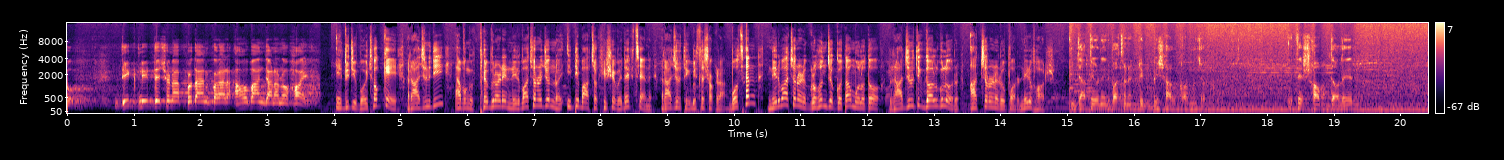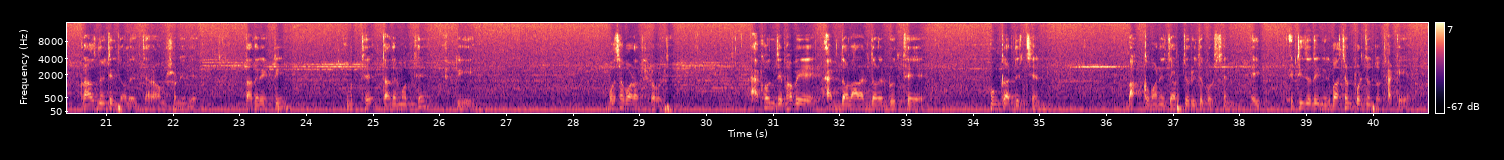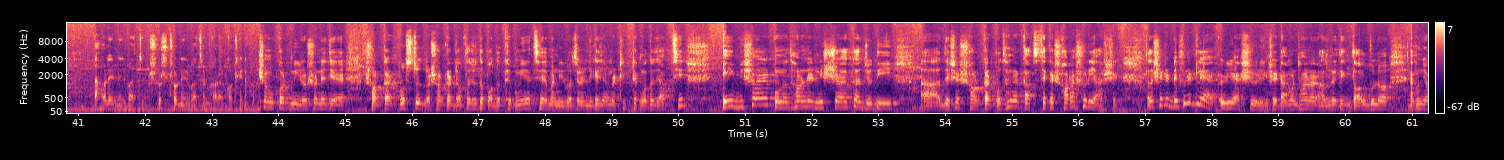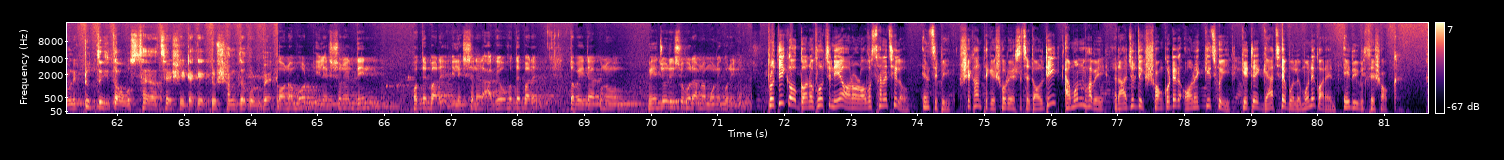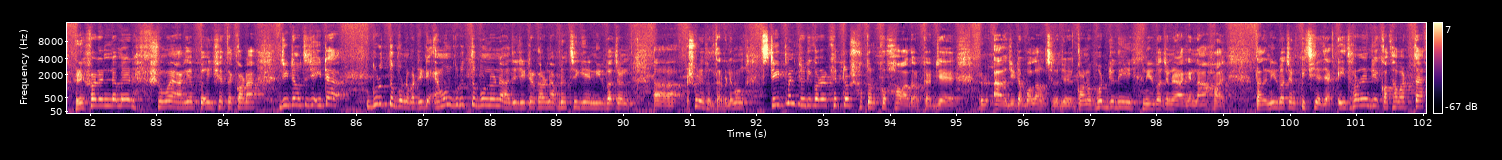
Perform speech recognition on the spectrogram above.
দিক নির্দেশনা প্রদান করার আহ্বান জানানো হয়। এই দুটি বৈঠককে রাজনীতি এবং ফেব্রুয়ারির নির্বাচনের জন্য ইতিবাচক হিসেবে দেখছেন রাজনৈতিক বিশ্লেষকরা। বলছেন, নির্বাচনের গ্রহণযোগ্যতা মূলত রাজনৈতিক দলগুলোর আচরণের উপর নির্ভর। জাতীয় নির্বাচন একটি বিশাল কর্মযজ্ঞ এতে সব দলের, রাজনৈতিক দলের যারা অংশ নেবে, তাদের একটি মধ্যে, তাদের মধ্যে একটি বোঝাপড়া থাকা উচিত। এখন যেভাবে এক দল আর এক দলের বিরুদ্ধে হুঙ্কার দিচ্ছেন বাক্য মানে জর্জরিত করছেন এই এটি যদি নির্বাচন পর্যন্ত থাকে তাহলে নির্বাচন সুষ্ঠু নির্বাচন করা কঠিন হবে। সংকট নিরসনে যে সরকার প্রস্তুত বা সরকার যথাযথ পদক্ষেপ নিয়েছে বা নির্বাচনের দিকে যে আমরা ঠিকঠাক মতো যাচ্ছি এই বিষয়ে কোনো ধরনের নিশ্চয়তা যদি দেশের সরকার প্রধানের কাছ থেকে সরাসরি আসে তাহলে সেটা ডেফিনেটলি রিঅ্যাসিউরিং সেটা আমার ধারণা রাজনৈতিক দলগুলো এখন যেমন একটু উত্তেজিত অবস্থায় আছে সেটাকে একটু শান্ত করবে। গণভোট ইলেকশনের দিন হতে পারে ইলেকশনের আগেও হতে পারে, তবে এটা কোনো মেজর ইস্যু বলে আমরা মনে করি না। প্রতীক ও গণভোজ নিয়ে অনর অবস্থানে ছিল এনসিপি। সেখান থেকে সরে এসেছে দলটি। এমনভাবে রাজনৈতিক সংকটের অনেক কিছুই কেটে গেছে বলে মনে করেন এই দুই বিশ্লেষক। রেফারেন্ডামের সময় আগে এই সাথে করা, যেটা হচ্ছে যে এটা গুরুত্বপূর্ণ বাট এটা এমন গুরুত্বপূর্ণ না যে যেটার কারণে আপনি হচ্ছে গিয়ে নির্বাচন সরিয়ে ফেলতে পারবেন। এবং স্টেটমেন্ট তৈরি করার ক্ষেত্রেও সতর্ক হওয়া দরকার যে যেটা বলা হচ্ছিল যে গণভোট যদি নির্বাচনের আগে না হয়, তাহলে নির্বাচন পিছিয়ে যাক। এই ধরনের যে কথাবার্তা,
